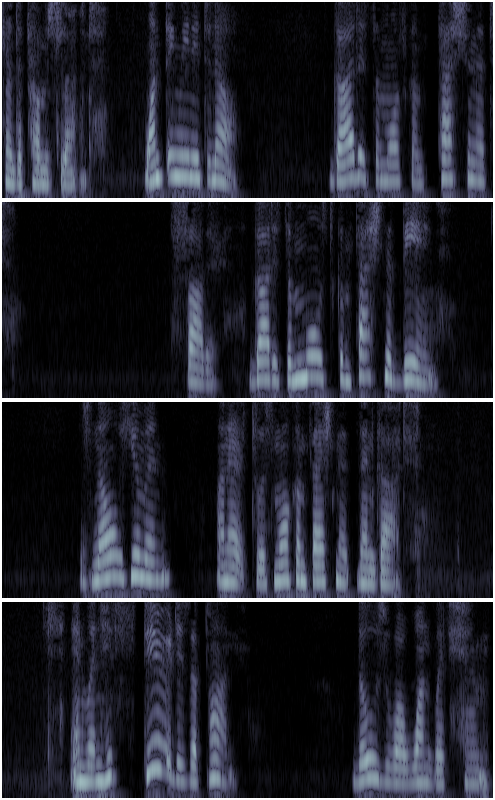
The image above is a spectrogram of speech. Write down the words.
from the promised land. One thing we need to know God is the most compassionate Father. God is the most compassionate being. There's no human on earth was more compassionate than God. And when His Spirit is upon those who are one with Him,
